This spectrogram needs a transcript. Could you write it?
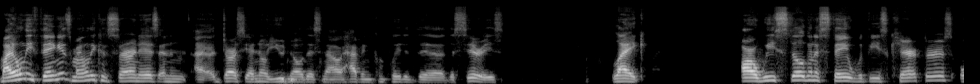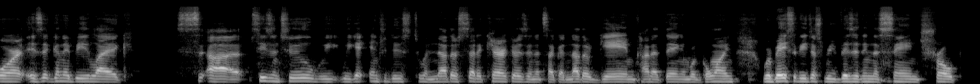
My only thing is my only concern is and uh, darcy i know you know this now having completed the the series like are we still to stay with these characters or is it to be like uh season two we we get introduced to another set of characters and it's like another game kind of thing and we're going we're basically just revisiting the same trope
